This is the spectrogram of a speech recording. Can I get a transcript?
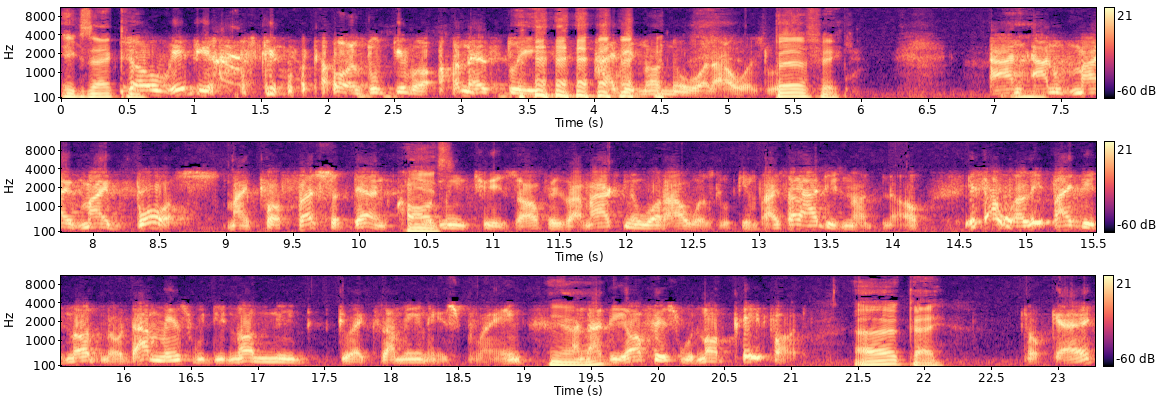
Exactly. So if you ask me what I was looking for, honestly, I did not know what I was looking for. Perfect. And and my my boss, my professor then called Yes. me into his office and asked me what I was looking for. I said I did not know. He said, Well, if I did not know, that means we did not need to examine his brain Yeah. and that the office would not pay for it. Okay. Okay?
